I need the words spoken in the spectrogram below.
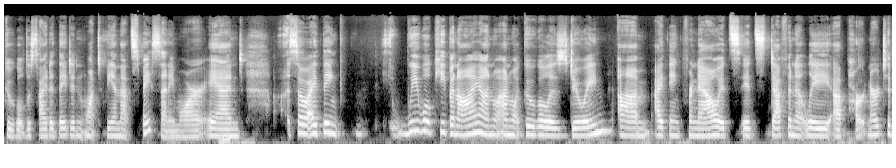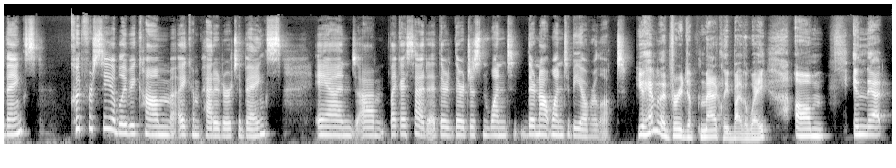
google decided they didn't want to be in that space anymore and so i think we will keep an eye on on what Google is doing. Um, I think for now, it's it's definitely a partner to banks. Could foreseeably become a competitor to banks, and um, like I said, they're they're just one. To, they're not one to be overlooked. You handle that very diplomatically, by the way, um, in that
